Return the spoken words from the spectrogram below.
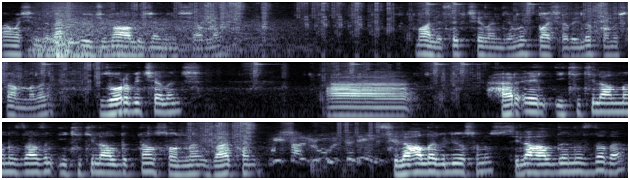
Ama şimdi ben öcümü alacağım inşallah. Maalesef challenge'ımız başarıyla sonuçlanmadı. Zor bir challenge. Ee, her el 2 kill almanız lazım. 2 kill aldıktan sonra zaten silah alabiliyorsunuz. Silah aldığınızda da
